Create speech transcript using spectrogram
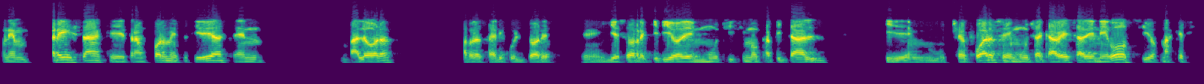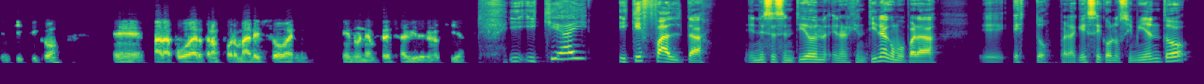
una empresa que transforme esas ideas en valor para los agricultores. Eh, y eso requirió de muchísimo capital y de mucho esfuerzo y mucha cabeza de negocios más que científico eh, para poder transformar eso en, una empresa de biotecnología. ¿Y, qué hay y qué falta en ese sentido en, Argentina como para eh, esto, para que ese conocimiento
